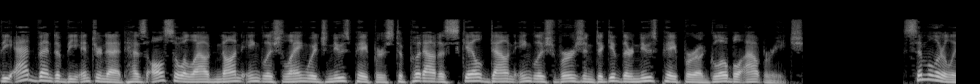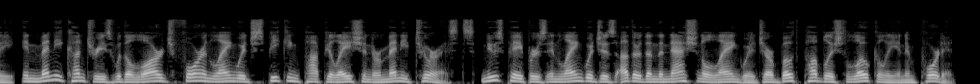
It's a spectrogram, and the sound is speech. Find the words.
The advent of the Internet has also allowed non-English language newspapers to put out a scaled-down English version to give their newspaper a global outreach. Similarly, in many countries with a large foreign language speaking population or many tourists, newspapers in languages other than the national language are both published locally and imported.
